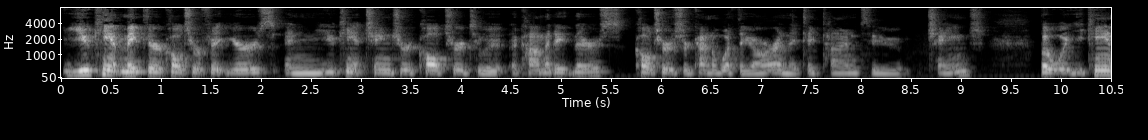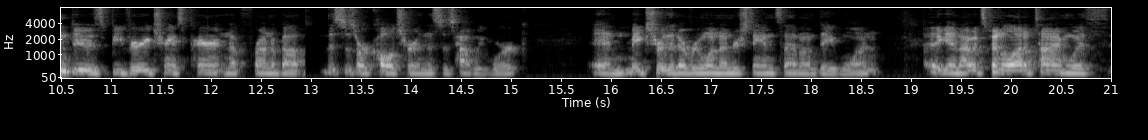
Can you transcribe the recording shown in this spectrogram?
You can't make their culture fit yours, and you can't change your culture to accommodate theirs. Cultures are kind of what they are, and they take time to change. But what you can do is be very transparent and upfront about this is our culture and this is how we work and make sure that everyone understands that on day one. Again, I would spend a lot of time with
